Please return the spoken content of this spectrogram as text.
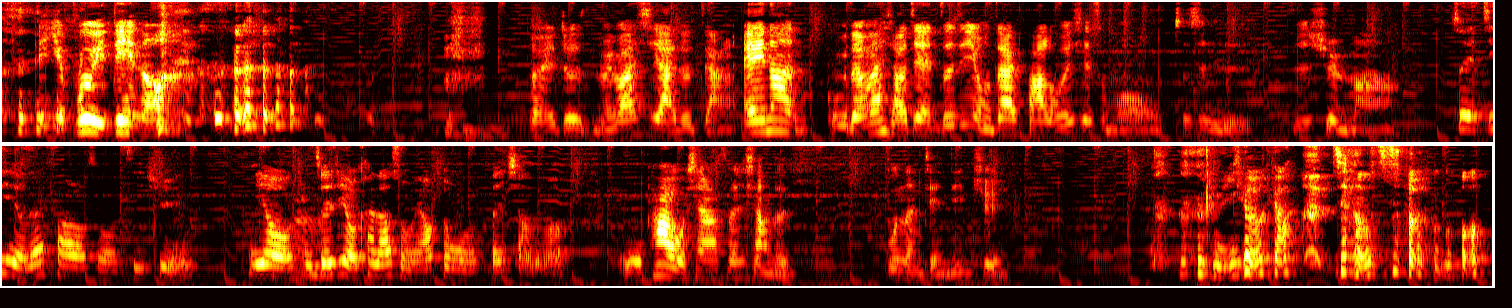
欸、也不一定哦。对，就没关系啊，就这样。哎、欸，那古德曼小姐，你最近有在 follow 一些什么就是资讯吗？最近有在 follow 什么资讯？你有、嗯？你最近有看到什么要跟我们分享的吗？我怕我现在分享的不能剪进去。你又要讲什么？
